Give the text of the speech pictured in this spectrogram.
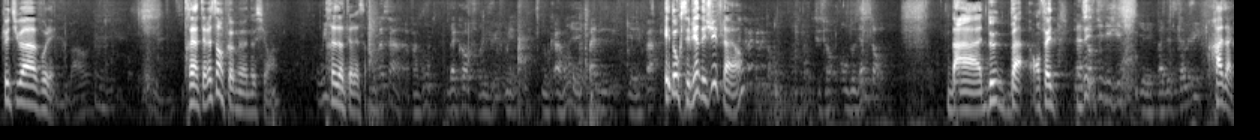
que tu as volé. Très intéressant comme euh, notion. hein. Oui, Très intéressant. C'est pas ça. Enfin, compte, d'accord sur les juifs, mais donc avant, il n'y avait avait pas... Et donc c'est bien des juifs là. Hein. C'est en deuxième temps. Bah, de, bah, en fait, La sortie d'Égypte, il n'y avait pas d'esclaves juifs. Razak.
